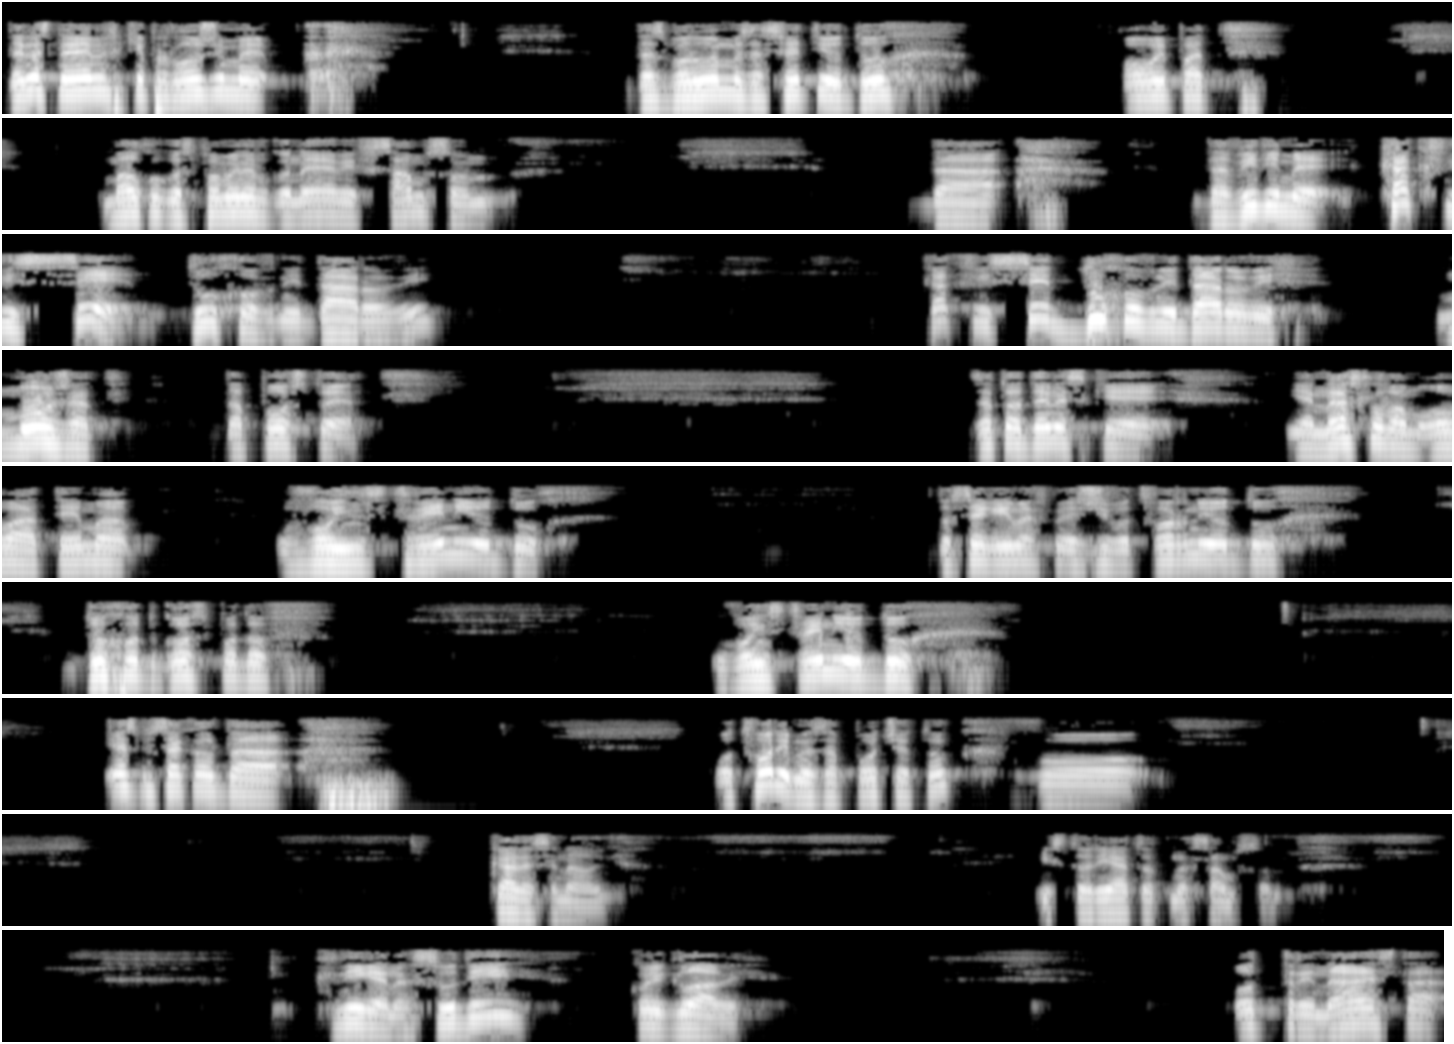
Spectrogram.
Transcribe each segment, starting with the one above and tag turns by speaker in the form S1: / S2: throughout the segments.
S1: Денес на ЕВФ ќе продолжиме да зборуваме за Светиот Дух. Овој пат малку го споменав, го најавив Самсон, да, да видиме какви се духовни дарови, какви се духовни дарови можат да постојат. Затоа денес ке ја насловам оваа тема воинствениот дух. До сега имавме животворниот дух, духот Господов, воинствениот дух. Јас би сакал да отвориме за почеток во каде се наоѓа? Историјатот на Самсон. Книга на суди, кои глави? Од 13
